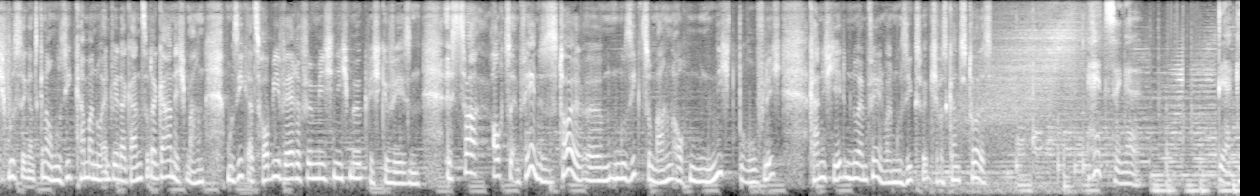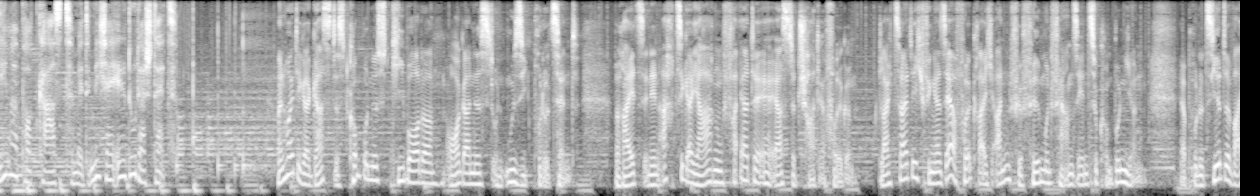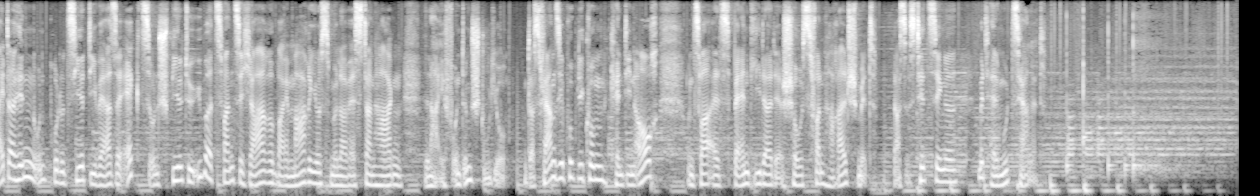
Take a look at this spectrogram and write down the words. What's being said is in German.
Ich wusste ganz genau, Musik kann man nur entweder ganz oder gar nicht machen. Musik als Hobby wäre für mich nicht möglich gewesen. Ist zwar auch zu empfehlen, es ist toll, äh, Musik zu machen, auch nicht beruflich, kann ich jedem nur empfehlen, weil Musik ist wirklich was ganz Tolles. Hitsingle. Der GEMA-Podcast mit Michael Duderstedt. Mein heutiger Gast ist Komponist, Keyboarder, Organist und Musikproduzent. Bereits in den 80er Jahren feierte er erste Charterfolge. Gleichzeitig fing er sehr erfolgreich an, für Film und Fernsehen zu komponieren. Er produzierte weiterhin und produziert diverse Acts und spielte über 20 Jahre bei Marius Müller-Westernhagen live und im Studio. Und das Fernsehpublikum kennt ihn auch, und zwar als Bandleader der Shows von Harald Schmidt. Das ist Hitsingle mit Helmut Zerlett.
